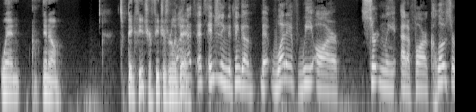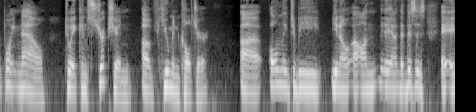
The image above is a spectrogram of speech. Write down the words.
when you know it's a big future. Future's really Well, big. That's, that's interesting to think of that. What if we are certainly at a far closer point now to a constriction of human culture, uh, only to be, you know, uh, on you know, that this is a, a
